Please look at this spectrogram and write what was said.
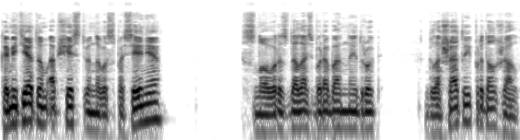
Комитетом общественного спасения, снова раздалась барабанная дробь. Глашатый продолжал.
